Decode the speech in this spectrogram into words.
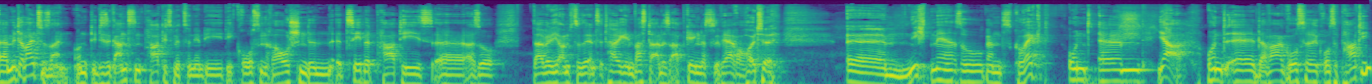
Äh, mit dabei zu sein und diese ganzen Partys mitzunehmen, die, die großen rauschenden äh, Cebit-Partys, äh, also da will ich auch nicht so sehr ins Detail gehen, was da alles abging, das wäre heute ähm, nicht mehr so ganz korrekt. Und ähm, ja, und äh, da war große, große Party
